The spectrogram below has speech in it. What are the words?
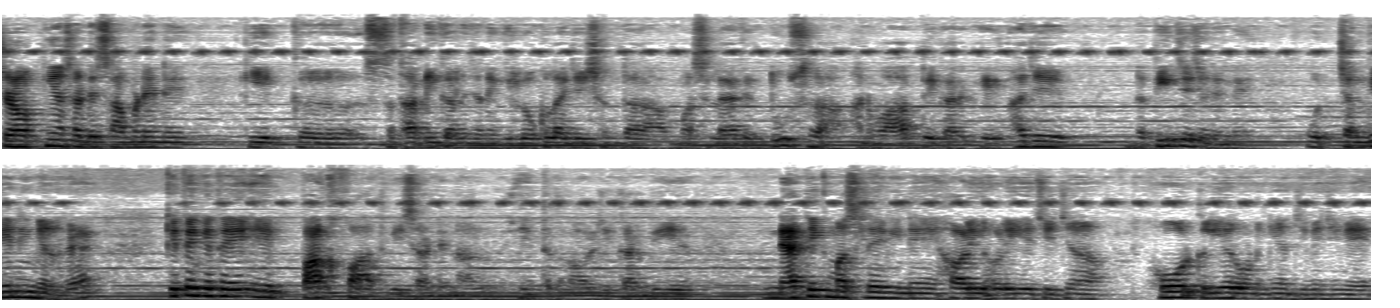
ਚੁਣੌਤੀਆਂ ਸਾਡੇ ਸਾਹਮਣੇ ਨੇ ਕਿ ਇੱਕ ਸਥਾਨੀਕਰਨ ਯਾਨੀ ਕਿ ਲੋਕਲਾਈਜੇਸ਼ਨ ਦਾ ਮਸਲਾ ਹੈ ਤੇ ਦੂਸਰਾ ਅਨੁਵਾਦ ਦੇ ਕਰਕੇ ਅਜੇ ਨਤੀਜੇ ਜਿਹੜੇ ਨੇ ਉਹ ਚੰਗੇ ਨਹੀਂ ਮਿਲ ਰਹੇ। ਕਿਤੇ ਕਿਤੇ ਇਹ ਪੱਖਪਾਤ ਵੀ ਸਾਡੇ ਨਾਲ ਇਹ ਟੈਕਨੋਲੋਜੀ ਕਰਦੀ ਹੈ। ਨੈਤਿਕ ਮਸਲੇ ਵੀ ਨੇ ਹੌਲੀ ਹੌਲੀ ਇਹ ਚੀਜ਼ਾਂ ਹੋਰ ਕਲੀਅਰ ਹੋਣਗੀਆਂ ਜਿਵੇਂ ਜਿਵੇਂ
